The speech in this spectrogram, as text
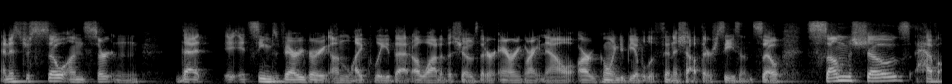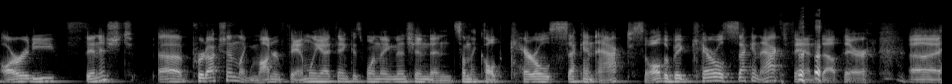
And it's just so uncertain that it, seems very, very unlikely that a lot of the shows that are airing right now are going to be able to finish out their season. So some shows have already finished uh, production, like Modern Family, I think is one they mentioned, and something called Carol's Second Act. So all the big Carol's Second Act fans out there, uh,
